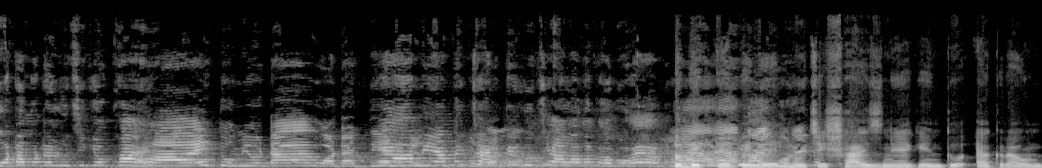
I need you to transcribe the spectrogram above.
মোটা মোটা লুচি কেউ খায়? ভাই তুমি ওটা অর্ডার দিয়ে আমি আমি চারটে লুচি আলাদা খাব। হ্যাঁ তো দেখতেই পেলে লুচির সাইজ নিয়ে কিন্তু এক রাউন্ড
